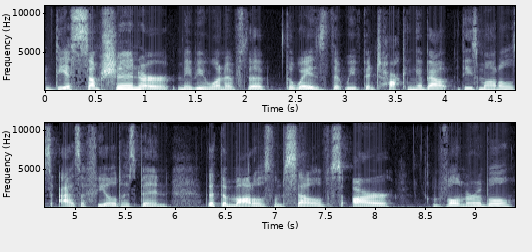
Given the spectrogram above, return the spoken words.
the assumption or maybe one of the, the ways that we've been talking about these models as a field has been that the models themselves are vulnerable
